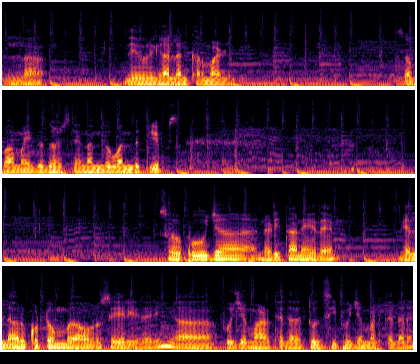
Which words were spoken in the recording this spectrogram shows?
ಎಲ್ಲ ದೇವರಿಗೆ ಅಲಂಕಾರ ಮಾಡಲಿಕ್ಕೆ. ಸೊ ಬಾಮ ಇದ್ದದ್ದು ಅಷ್ಟೇ ನಂದು ಒಂದು ಕ್ಲಿಪ್ಸ್ ಸೊ ಪೂಜಾ ನಡೀತಾನೇ ಇದೆ. ಎಲ್ಲರೂ ಕುಟುಂಬ ಅವರು ಸೇರಿ ಸೇರಿ ಪೂಜೆ ಮಾಡ್ತಾ ಇದ್ದಾರೆ, ತುಳಸಿ ಪೂಜೆ ಮಾಡ್ತಾ ಇದ್ದಾರೆ.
